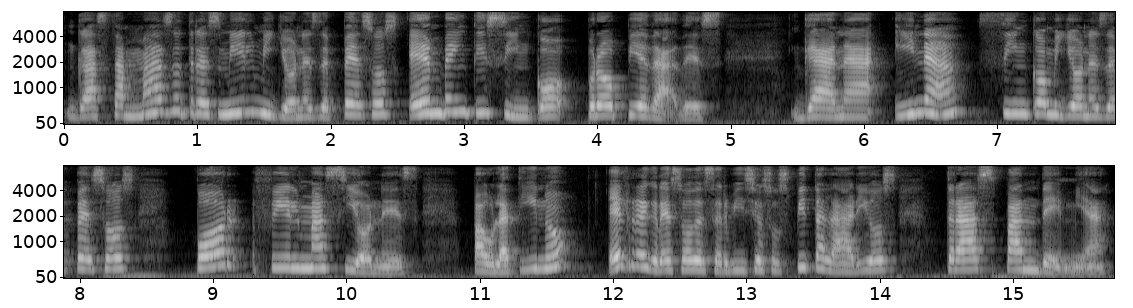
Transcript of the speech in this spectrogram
gasta más de 3 mil millones de pesos en 25 propiedades. Gana INA 5 millones de pesos por filmaciones. Paulatino, el regreso de servicios hospitalarios tras pandemia.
